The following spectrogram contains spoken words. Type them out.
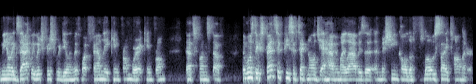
We know exactly which fish we're dealing with, what family it came from, where it came from. That's fun stuff. The most expensive piece of technology I have in my lab is a, a machine called a flow cytometer.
